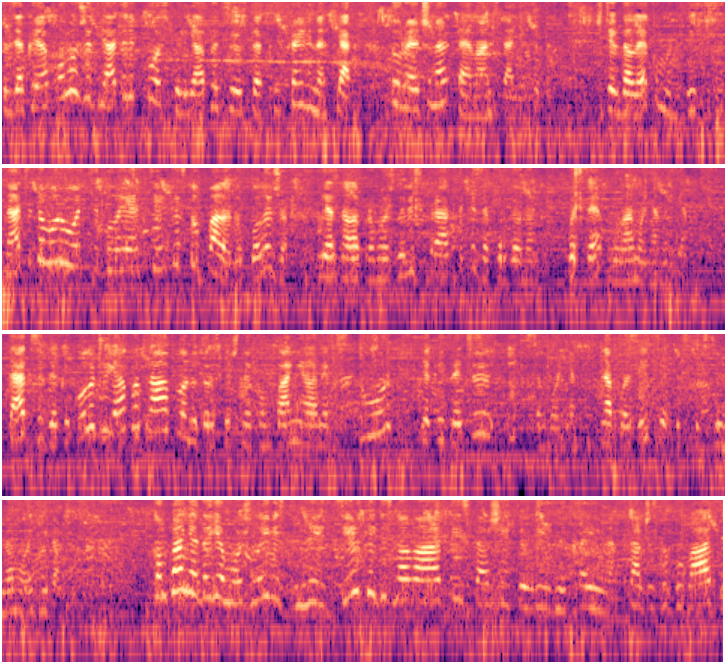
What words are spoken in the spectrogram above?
завдяки якому вже п'ятий рік поспіль я працюю в таких країнах, як Туреччина, Таїланд та Єгипет. Ще в далекому 2016 році, коли я тільки вступала до коледжу, я знала про можливість практики за кордоном, бо це була моя мрія. Так, завдяки коледжу я потрапила до туристичної компанії Annex Tour, який працює і сьогодні на позиції екскурсійного гіда. Компанія дає можливість не тільки дізнаватись та жити в різних країнах, також здобувати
